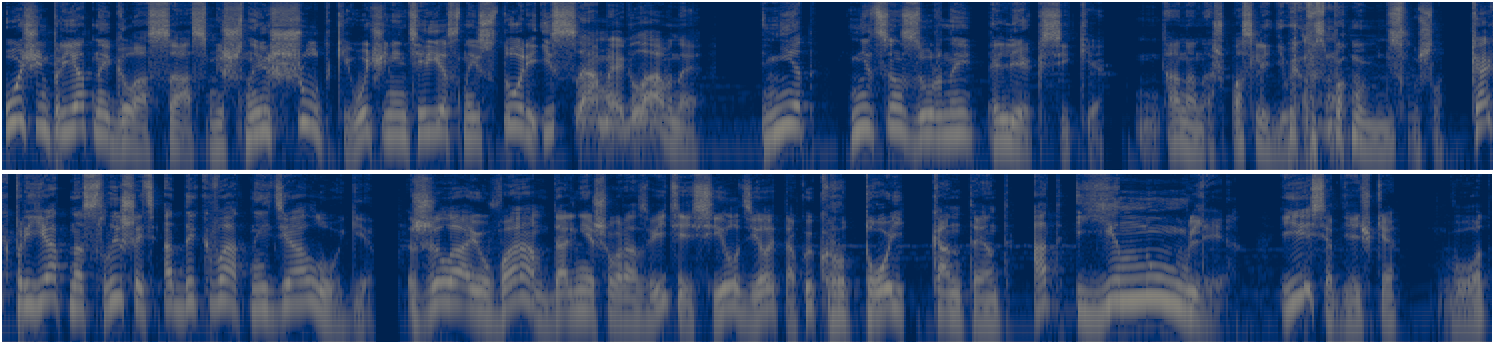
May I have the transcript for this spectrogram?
Очень приятные голоса, смешные шутки, очень интересные истории и самое главное, нет нецензурной лексики. Она наш последний выпуск, по-моему, не слушала. Как приятно слышать адекватные диалоги. Желаю вам дальнейшего развития и сил делать такой крутой контент от Янули. И сердечки. Вот.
